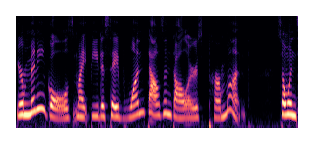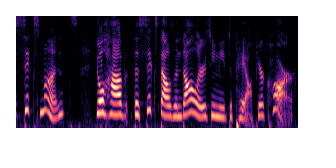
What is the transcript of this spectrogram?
Your mini goals might be to save $1,000 per month. So in six months, you'll have the $6,000 you need to pay off your car.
